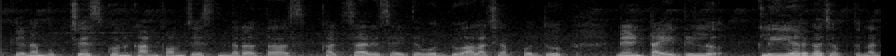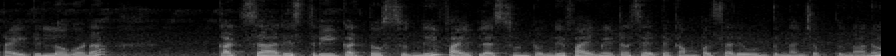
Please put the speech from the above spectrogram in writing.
ఓకేనా? బుక్ చేసుకొని కన్ఫర్మ్ చేసిన తర్వాత కట్ శారీస్ అయితే వద్దు అలా చెప్పొద్దు. నేను టైటిల్ క్లియర్గా చెప్తున్నా. టైటిల్లో కూడా కట్ శారీస్ త్రీ కట్ వస్తుంది ఫైవ్ ప్లస్ ఉంటుంది ఫైవ్ మీటర్స్ అయితే కంపల్సరీ ఉంటుందని చెప్తున్నాను.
